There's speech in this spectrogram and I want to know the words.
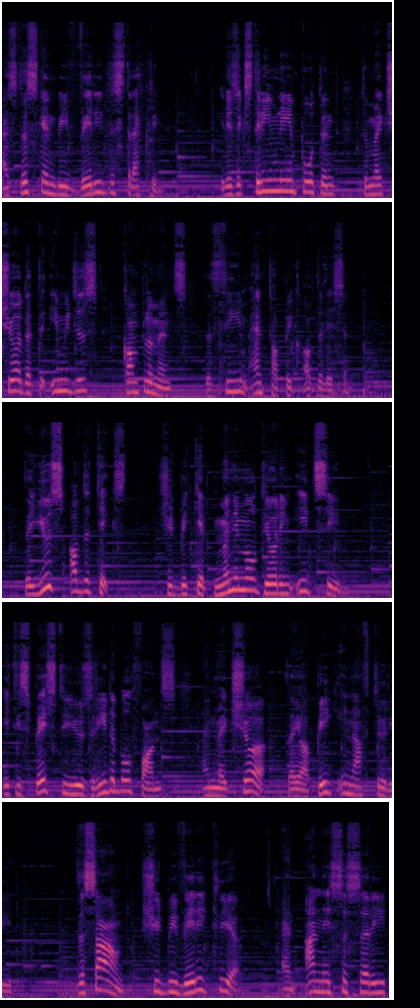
as this can be very distracting. It is extremely important to make sure that the images complements the theme and topic of the lesson. The use of the text should be kept minimal during each scene. It is best to use readable fonts and make sure they are big enough to read. The sound should be very clear and unnecessary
